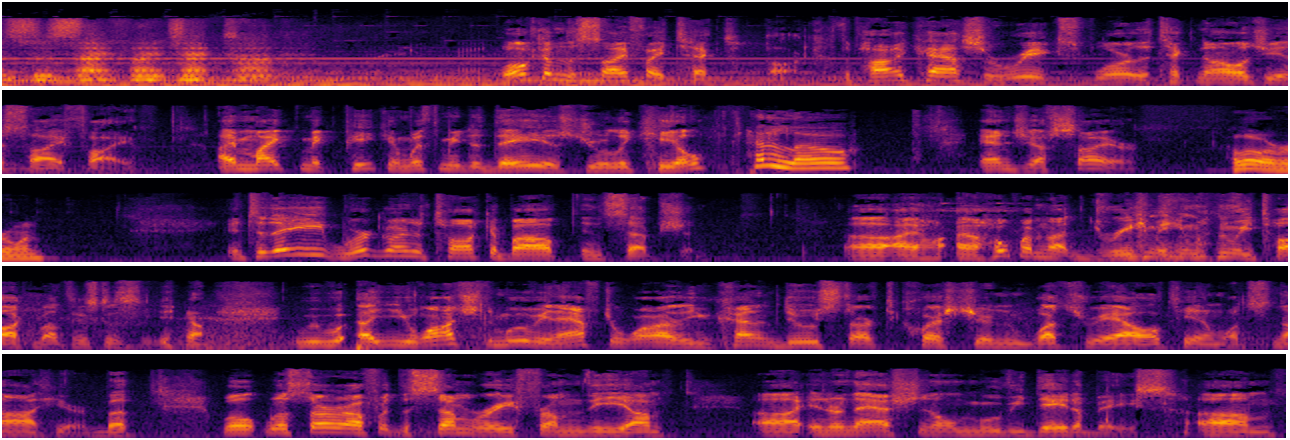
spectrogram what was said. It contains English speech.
This is Sci-Fi Tech Talk. Welcome to Sci-Fi Tech Talk, the podcast where we explore the technology of sci-fi. I'm Mike McPeak, and with me today is Julie Keel Hello. and Jeff Sire. Hello, everyone. And today we're going to talk about Inception. Uh, I, I hope I'm not dreaming when we talk about this because you know we, uh, you watch the movie and after a while you kind of do start to question what's reality and what's not here. But we'll we'll start off with the summary from the um, uh, International Movie Database. Um,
